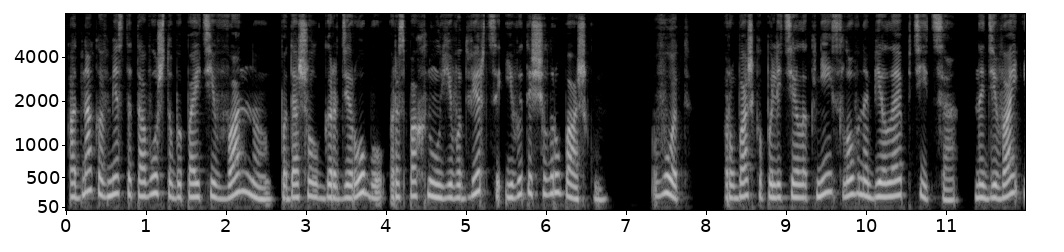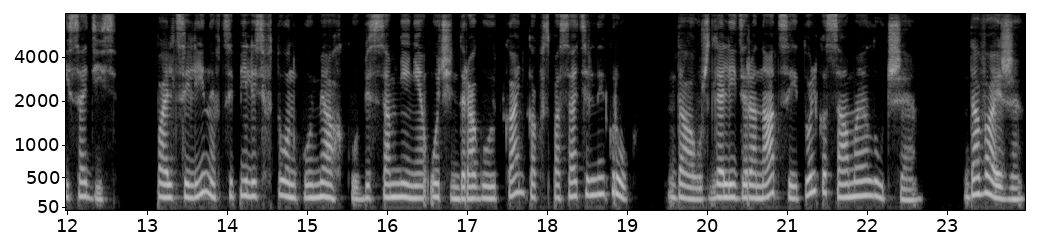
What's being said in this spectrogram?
Однако вместо того, чтобы пойти в ванную, подошел к гардеробу, распахнул его дверцы и вытащил рубашку. Вот, рубашка полетела к ней, словно белая птица. Надевай и садись. Пальцы Лины вцепились в тонкую, мягкую, без сомнения очень дорогую ткань, как в спасательный круг. Да уж, для лидера нации только самое лучшее. Давай же.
